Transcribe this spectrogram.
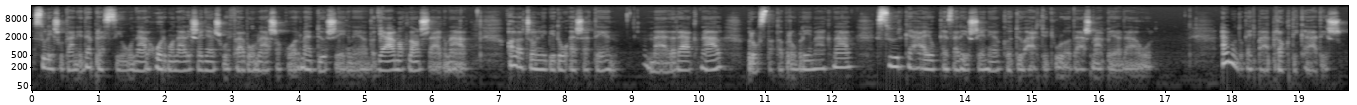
szülés utáni depressziónál, hormonális egyensúly felbomlásakor, meddőségnél vagy álmatlanságnál, alacsony libidó esetén, mellráknál, prostata problémáknál, szürkehályok kezelésénél, kötőhártyagyulladásnál például. Elmondok egy pár praktikát is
